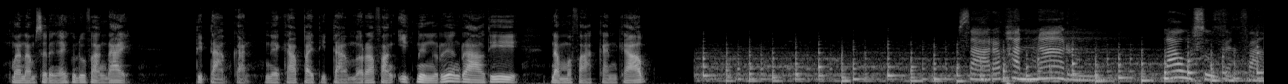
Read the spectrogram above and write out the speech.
ๆ มานำเสนอให้คุณผู้ฟังได้ ติดตามกันนะครับไปติดตามรับฟังอีกหนึ่งเรื่องราวที่นำมาฝากกันครับ สารพันหน้ารู้ เล่าสู่กันฟัง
